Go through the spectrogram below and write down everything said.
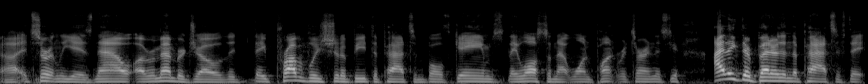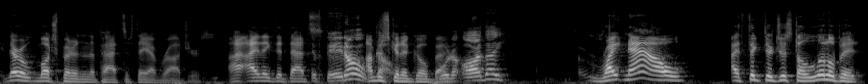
Uh, it certainly is. Now, uh, remember, Joe, that they probably should have beat the Pats in both games. They lost on that one punt return this year. I think they're better than the Pats if they. They're much better than the Pats if they have Rodgers. I, I think that that's. If they don't, I'm just gonna go back. Are they? right now, I think they're just a little bit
